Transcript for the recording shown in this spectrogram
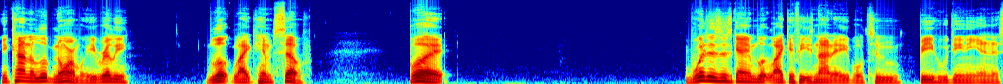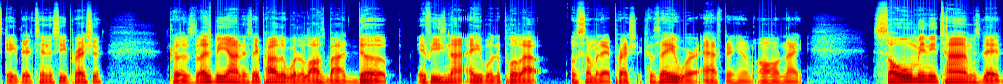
He kind of looked normal. He really looked like himself. But what does this game look like if he's not able to be Houdini and escape their Tennessee pressure? Because let's be honest, they probably would have lost by a dub if he's not able to pull out of some of that pressure because they were after him all night so many times that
